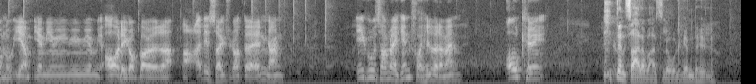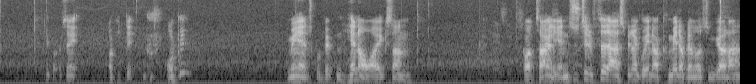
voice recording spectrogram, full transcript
Kom nu, hjem, hjem, hjem, hjem, hjem, hjem. Åh, oh, det er godt blokket det der. Nej, det er så ikke så godt, det er anden gang. Ikke ud samler igen for helvede, mand. Okay. den sejler bare og roligt igennem det hele. Det kan jeg se. Okay, det... Okay. Men han skulle vippe den henover, ikke sådan... Godt tegl igen. Jeg synes, det er fedt, at spillerne går ind og committer på den måde, som de gør der.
